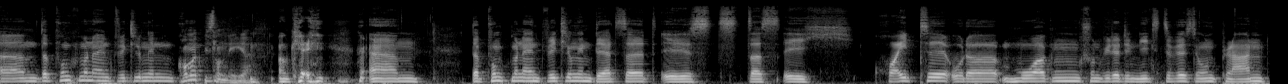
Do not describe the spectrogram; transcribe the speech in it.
Ähm, der Punkt meiner Entwicklungen. Komm ein bisschen näher. Okay. Ähm, der Punkt meiner Entwicklungen derzeit ist, dass ich heute oder morgen schon wieder die nächste Version plan.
